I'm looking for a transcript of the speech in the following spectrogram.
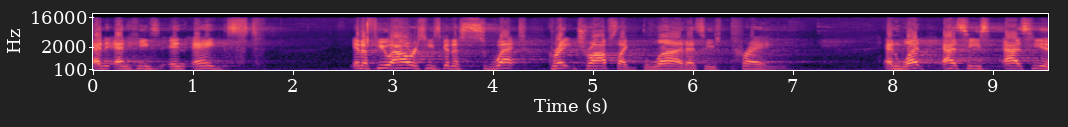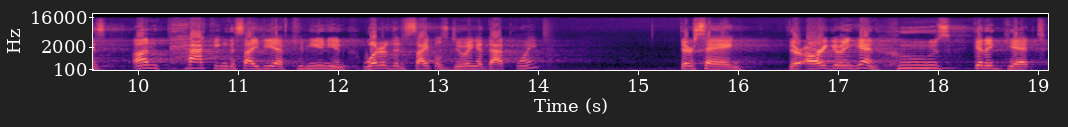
and, and he's in angst. In a few hours, he's going to sweat great drops like blood as he's praying. And what, as, he's, as he is unpacking this idea of communion, what are the disciples doing at that point? They're saying, they're arguing again who's going to get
